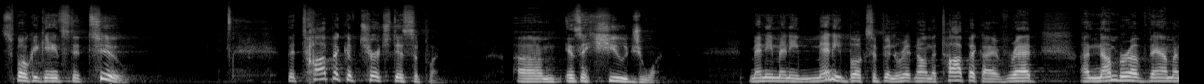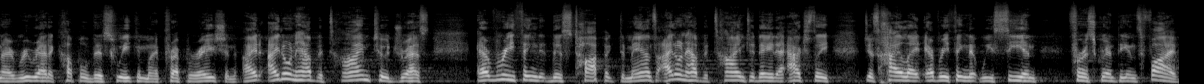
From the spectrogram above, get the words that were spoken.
spoke against it too. The topic of church discipline um, is a huge one. Many, many, many books have been written on the topic. I have read a number of them, and I reread a couple this week in my preparation. I, I don't have the time to address everything that this topic demands. I don't have the time today to actually just highlight everything that we see in 1 Corinthians 5.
